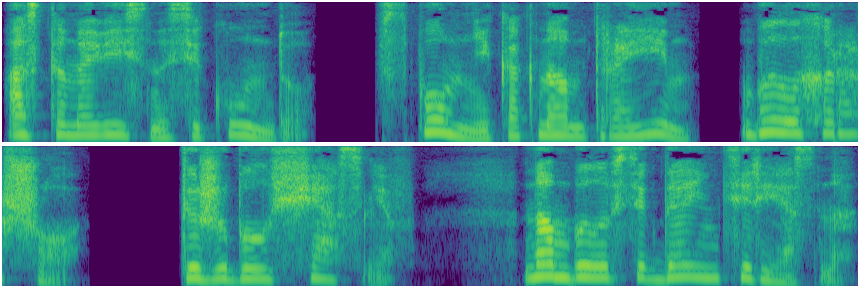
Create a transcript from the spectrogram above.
Остановись на секунду. Вспомни, как нам троим было хорошо. Ты же был счастлив. Нам было всегда интересно.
